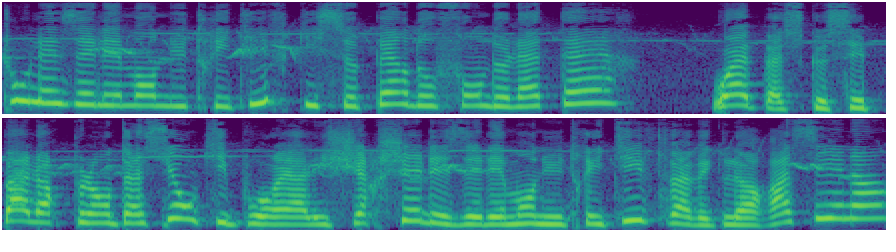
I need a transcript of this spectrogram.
tous les éléments nutritifs qui se perdent au fond de la terre. Ouais, parce que c'est pas leur plantation qui pourrait aller chercher les éléments nutritifs avec leurs racines. Hein.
